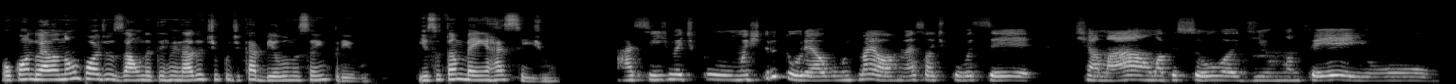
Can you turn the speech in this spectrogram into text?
ou quando ela não pode usar um determinado tipo de cabelo no seu emprego. Isso também é racismo. Racismo é tipo uma estrutura, é algo muito maior, não é só tipo você chamar uma pessoa de um nome feio ou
